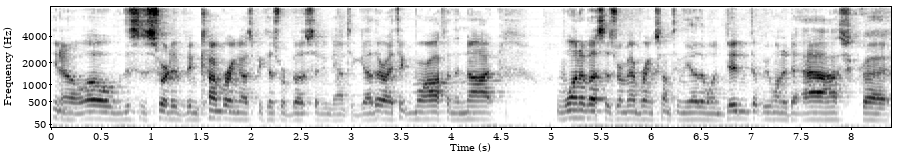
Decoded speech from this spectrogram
you know, oh, this is sort of encumbering us because we're both sitting down together. I think more often than not, one of us is remembering something the other one didn't that we wanted to ask, Right.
